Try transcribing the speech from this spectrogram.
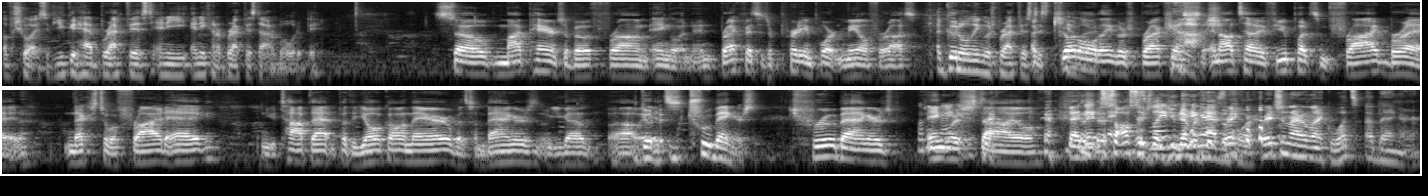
of choice? If you could have breakfast, any any kind of breakfast item, what would it be? So my parents are both from England, and breakfast is a pretty important meal for us. A good old English breakfast A is good killer. old English breakfast, Gosh. and I'll tell you, if you put some fried bread next to a fried egg, and you top that and put the yolk on there with some bangers, you got oh, good, it's true bangers. true bangers, What are English bangers? style. That, that sausage like you've never had bangers. before. Rich and I are like, what's a banger?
